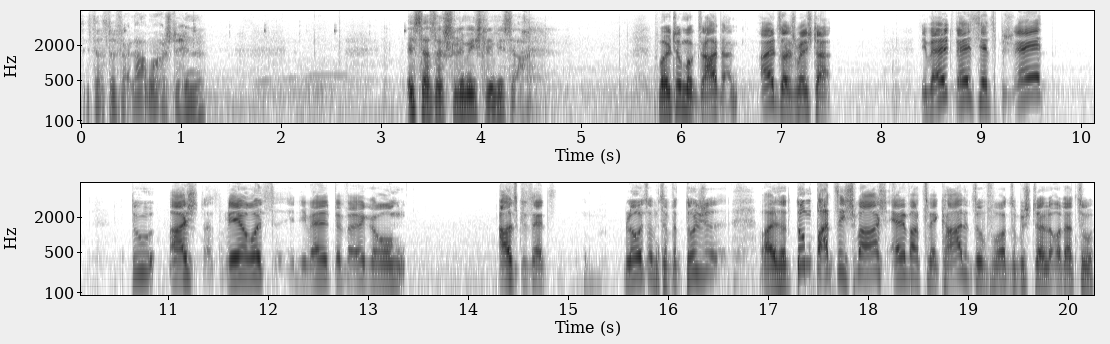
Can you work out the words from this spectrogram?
ist das so für Alarmarsch dahin? Ist das eine schlimme, schlimme Sache? Wollte ich mal gesagt haben. Also, Schwester, die Welt weiß jetzt Bescheid. Du hast das Virus in die Weltbevölkerung ausgesetzt. Bloß um zu vertuschen, weil so dummbatzig warst, einfach zwei Karten zuvor zu bestellen oder zu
